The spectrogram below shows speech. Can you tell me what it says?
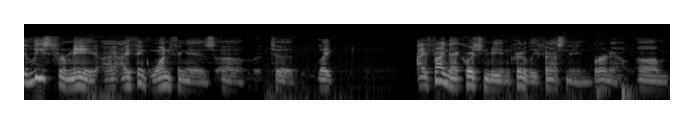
at least for me, I, I think one thing is uh, to like. I find that question to be incredibly fascinating. Burnout. Um,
